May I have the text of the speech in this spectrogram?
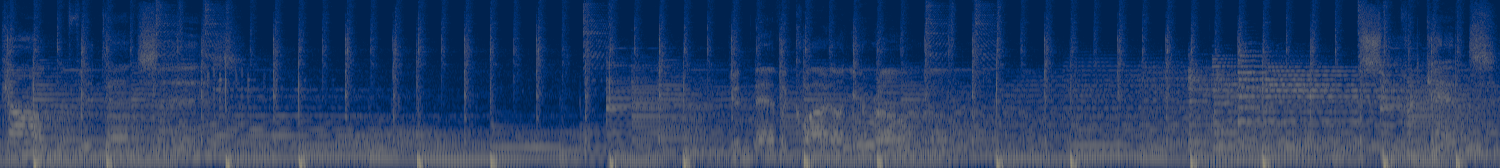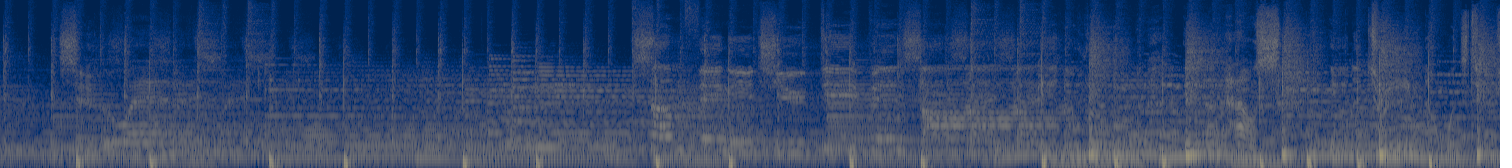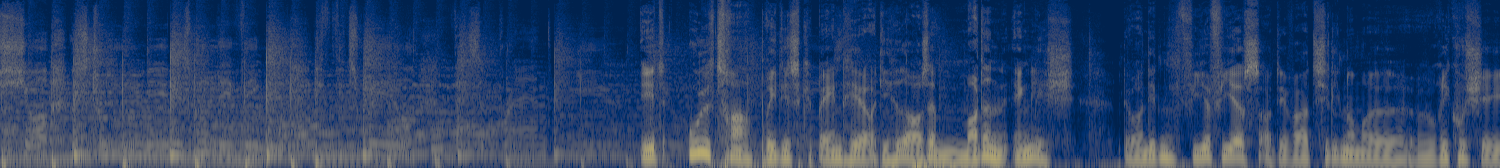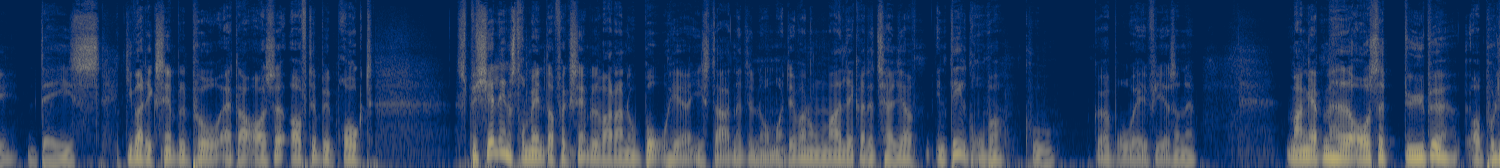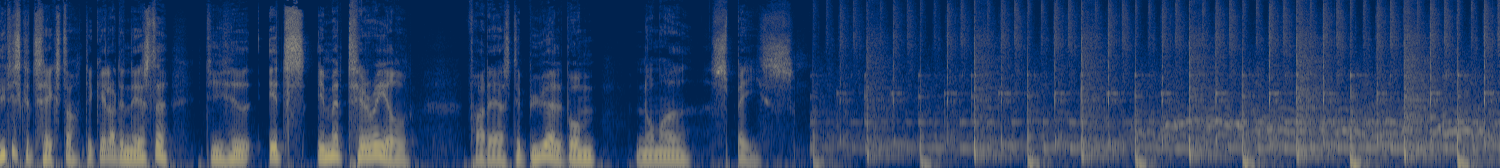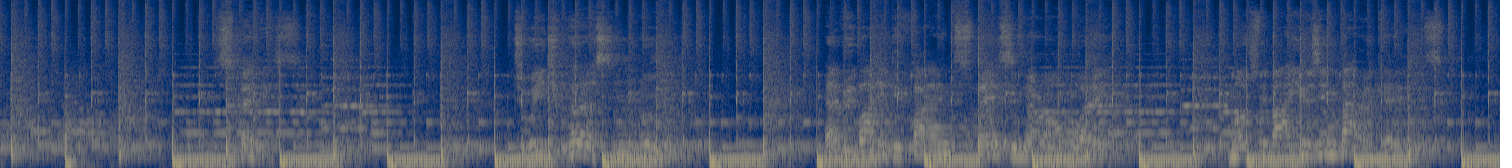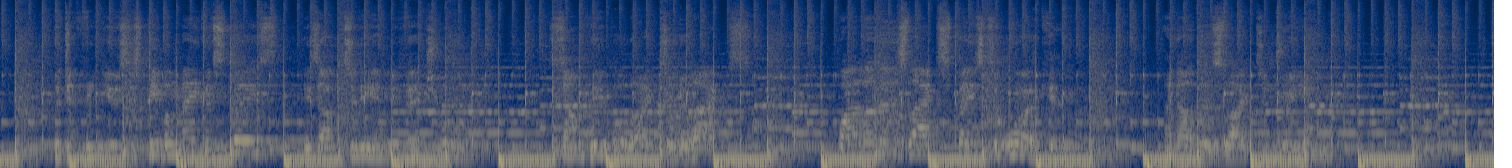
Confidences. You're never quite on your own. Ultra-britisk band her, og de hedder også Modern English. Det var 1984, og det var titelnummeret Ricochet Days. De var et eksempel på, at der også ofte blev brugt specielle instrumenter. For eksempel var der en obo her i starten af det nummer. Det var nogle meget lækre detaljer, en del grupper kunne gøre brug af i 80'erne. Mange af dem havde også dybe og politiske tekster. Det gælder det næste. De hed It's Immaterial fra deres debutalbum nummeret Space. space. To each person, room. Everybody defines space in their own way, mostly by using barricades. The different uses people make of space is up to the individual. Some people like to relax, while others like space to work in, and others like to dream.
